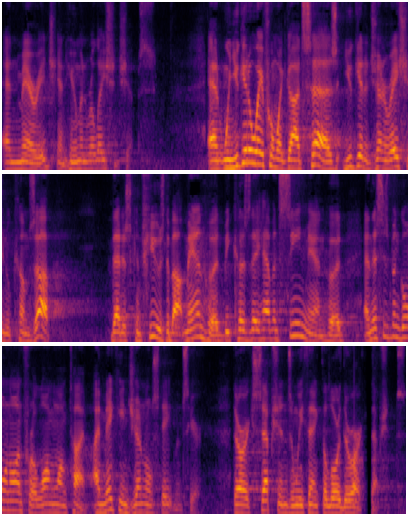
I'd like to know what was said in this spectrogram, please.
and marriage and human relationships. And when you get away from what God says, you get a generation who comes up that is confused about manhood because they haven't seen manhood, and this has been going on for a long, long time. I'm making general statements here. There are exceptions, and we thank the Lord there are exceptions.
